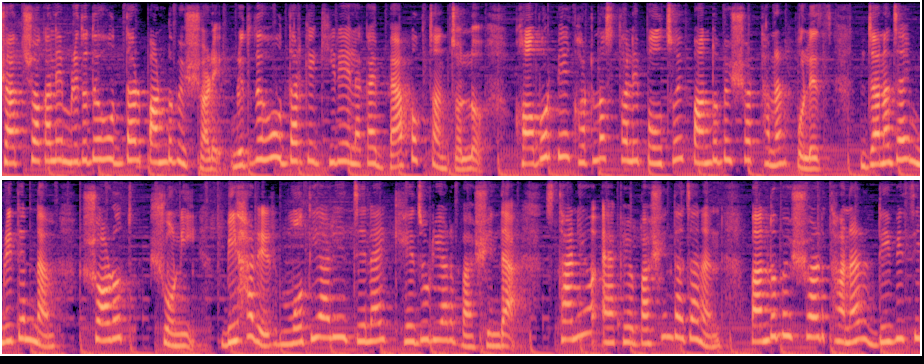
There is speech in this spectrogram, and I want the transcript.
সাত সকালে মৃতদেহ উদ্ধার পাণ্ডবেশ্বরে। মৃতদেহ উদ্ধারকে ঘিরে এলাকায় ব্যাপক চাঞ্চল্য। খবর পেয়ে ঘটনাস্থলে পৌঁছয় পাণ্ডবেশ্বর থানার পুলিশ। জানা যায়, মৃতের নাম শরৎ শনি। বিহারের মতিয়ারি জেলায় খেজুরিয়ার বাসিন্দা। স্থানীয় এক বাসিন্দা জানান, পাণ্ডবেশ্বর থানার ডিভিসি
